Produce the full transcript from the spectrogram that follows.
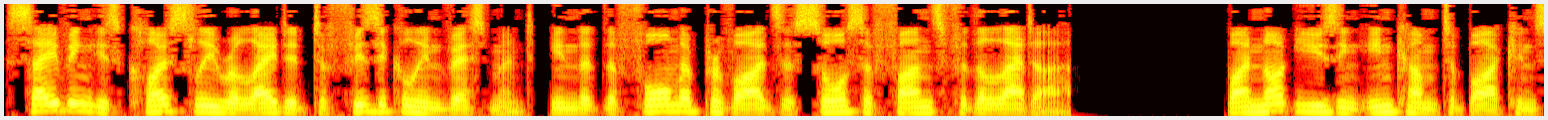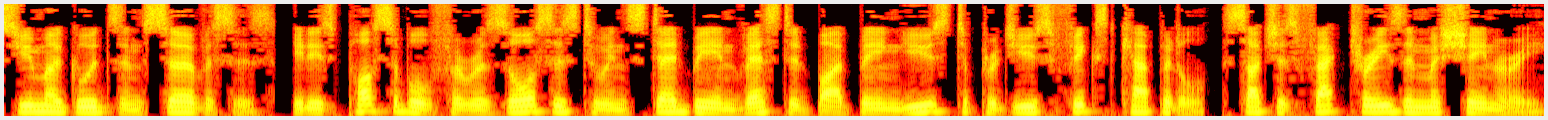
Saving is closely related to physical investment, in that the former provides a source of funds for the latter. By not using income to buy consumer goods and services, it is possible for resources to instead be invested by being used to produce fixed capital, such as factories and machinery.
